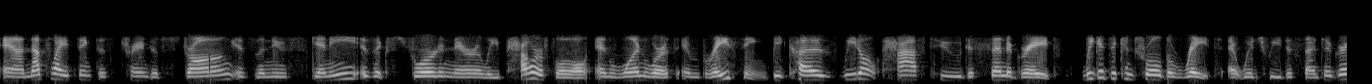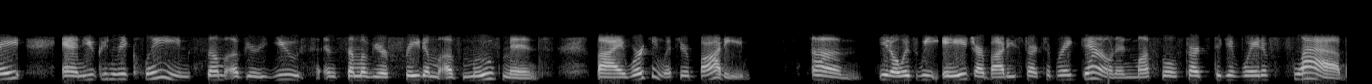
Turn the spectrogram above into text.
And that's why I think this trend of strong is the new skinny is extraordinarily powerful and one worth embracing because we don't have to disintegrate we get to control the rate at which we disintegrate, and you can reclaim some of your youth and some of your freedom of movement by working with your body. Um, you know, as we age, our bodies start to break down, and muscle starts to give way to flab,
